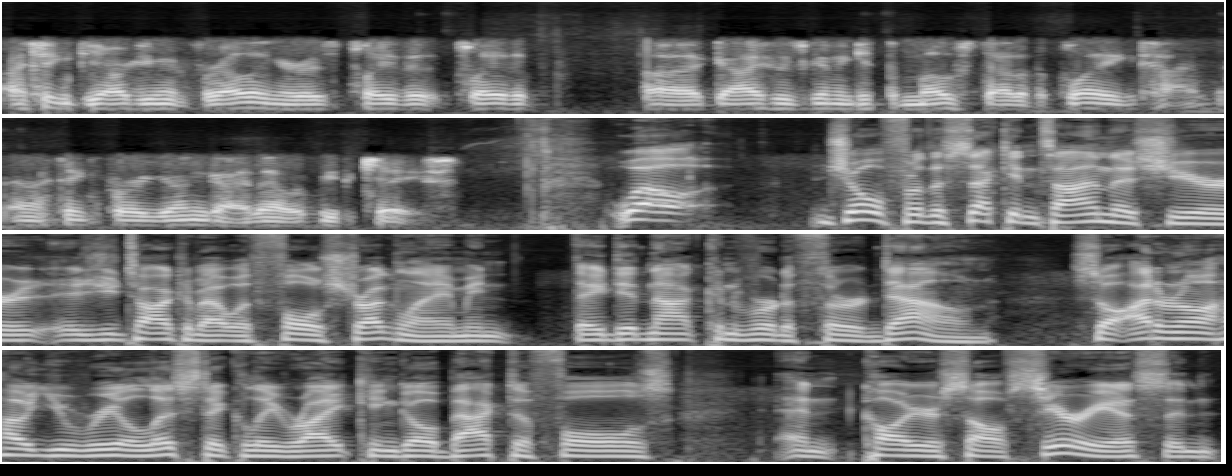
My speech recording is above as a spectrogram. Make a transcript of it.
I think the argument for Ehlinger is play the play the uh, guy who's going to get the most out of the playing time, and I think for a young guy that would be the case. Well, Joel, for the second time this year, as you talked about with Foles struggling, I mean they did not convert a third down, so I don't know how you realistically right can go back to Foles and call yourself serious. And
